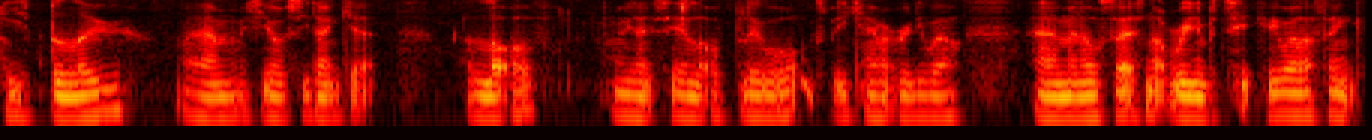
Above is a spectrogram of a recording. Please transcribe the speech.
he's blue, um, which you obviously don't get a lot of. We don't see a lot of blue orcs, but he came out really well. Um, and also, it's not reading particularly well, I think,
